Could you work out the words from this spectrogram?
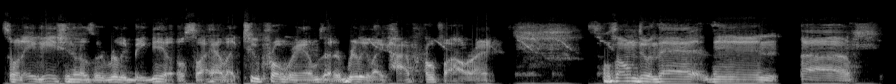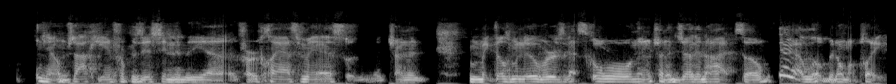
So in aviation, it was a really big deal. So I had like two programs that are really like high profile, right? So, so I'm doing that, then uh, you know I'm jockeying for position in the uh, first class mess, and trying to make those maneuvers. Got school, and then I'm trying to juggernaut. So yeah, I got a little bit on my plate.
